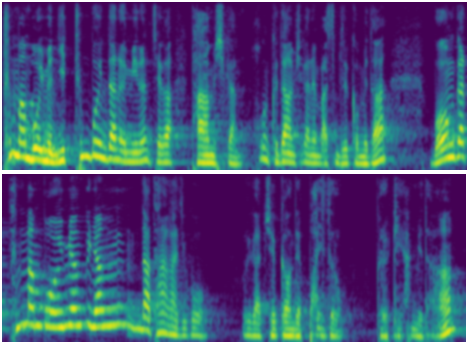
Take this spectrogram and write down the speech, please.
틈만 보이면 이 틈 보인다는 의미는 제가 다음 시간 혹은 그 다음 시간에 말씀드릴 겁니다. 뭔가 틈만 보이면 그냥 나타나 가지고 우리가 죄 가운데 빠지도록 그렇게 합니다.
